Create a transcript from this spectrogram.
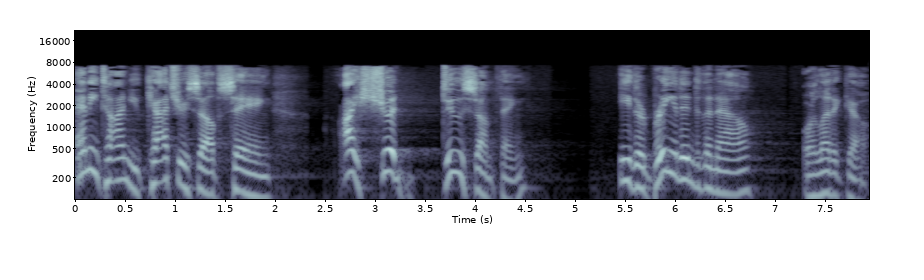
Anytime you catch yourself saying, I should do something, either bring it into the now or let it go.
